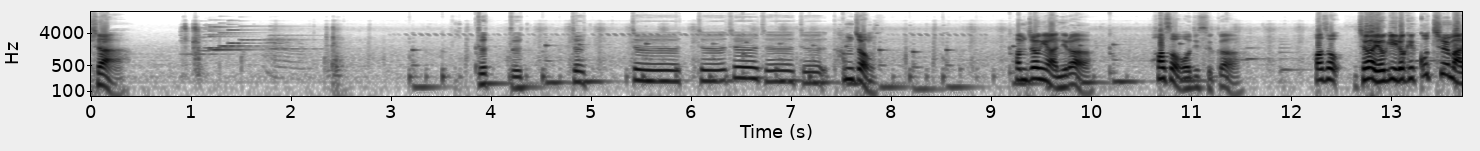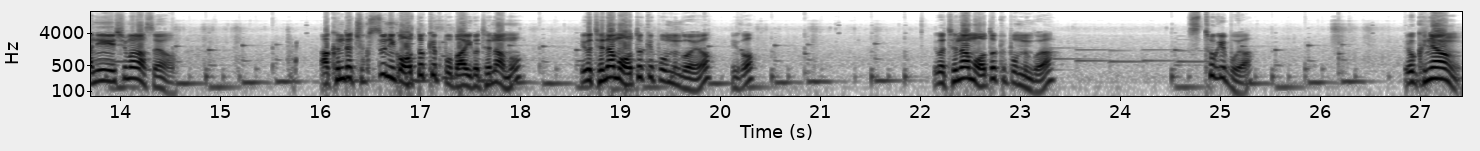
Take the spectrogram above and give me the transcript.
자. 뜨뜨뜨뜨뜨뜨뜨 함정. 함정이 아니라 화석 어디 있을까? 화석 제가 여기 이렇게 꽃을 많이 심어놨어요. 아 근데 죽순 이거 어떻게 뽑아? 이거 대나무? 이거 대나무 어떻게 뽑는 거예요? 이거? 이거 대나무 어떻게 뽑는 거야? 스톡이 뭐야? 이거 그냥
